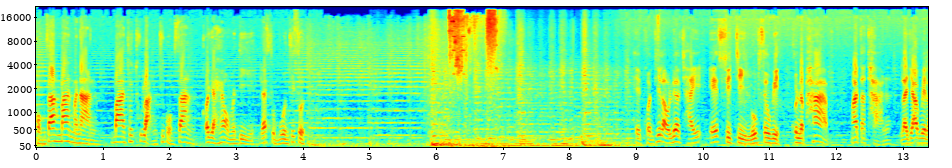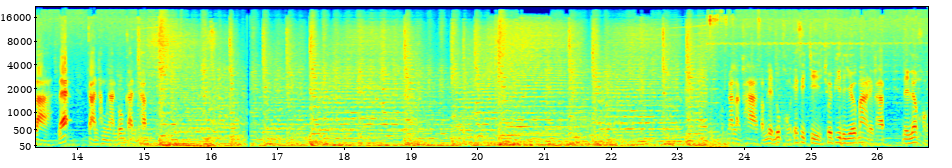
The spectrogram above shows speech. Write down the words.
ผมสร้างบ้านมานาน บ้านทุกๆหลังที่ผมสร้างก็อยากให้ออกมาดี และสมบูรณ์ที่สุด เหตุผลที่เราเลือกใช้ SCG Roof Service คุณภาพ มาตรฐานระยะเวลาและการทำงานร่วมกันครับ งานหลังคาสำเร็จรูปของ SCG ช่วยพี่ได้เยอะมากเลยครับ ในเรื่องของ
